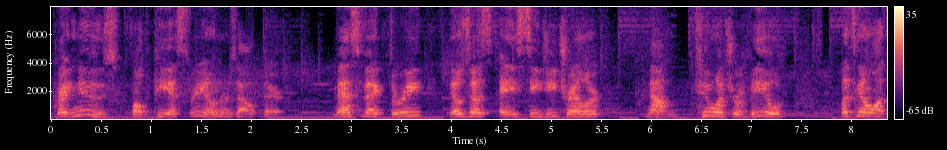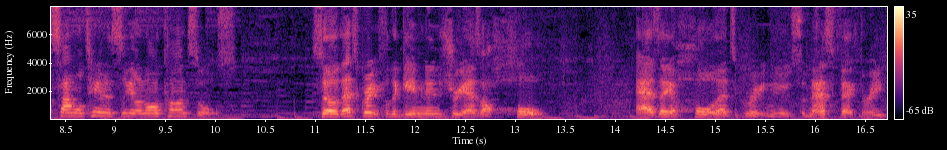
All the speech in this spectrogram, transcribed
Great news for all the PS3 owners out there. Mass Effect 3, it was just a CG trailer, not too much revealed, but it's going to launch simultaneously on all consoles. So that's great for the gaming industry as a whole. As a whole, that's great news. So Mass Effect 3,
